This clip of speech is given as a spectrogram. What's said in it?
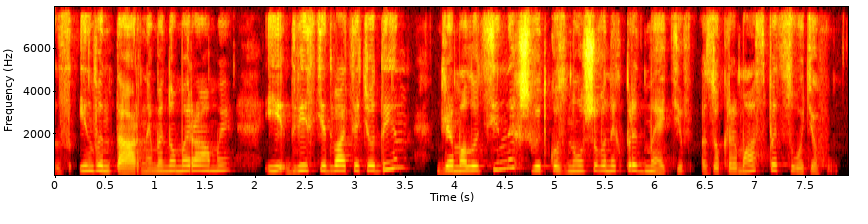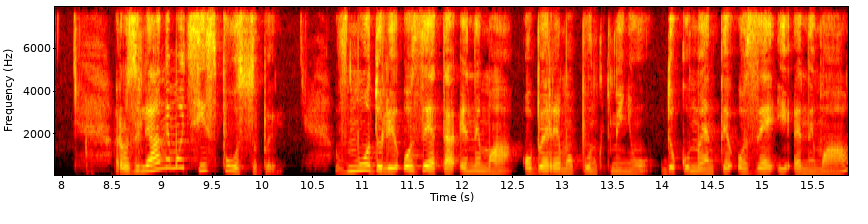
з інвентарними номерами і 221 для малоцінних швидкозношуваних предметів, зокрема спецодягу. Розглянемо ці способи. В модулі ОЗ та НМА оберемо пункт меню Документи ОЗ і НМА.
